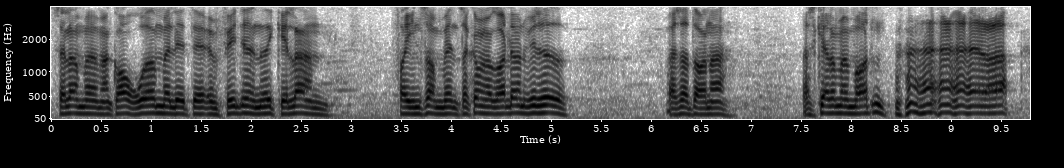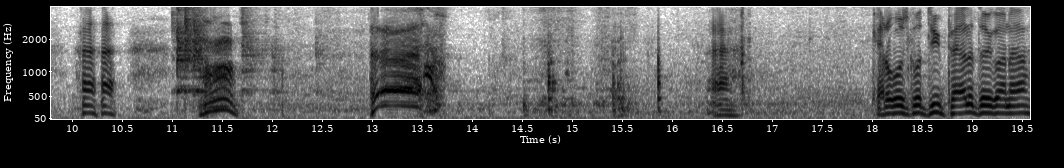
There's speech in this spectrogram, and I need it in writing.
Selvom øh, man går og ruder med lidt øh, ømfindighed nede i kælderen for ensomme mænd, så kan man jo godt lave en vildhed. Hvad så, Donna? Hvad sker der med motten? Kan du huske, hvor dyb perledykkeren er?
